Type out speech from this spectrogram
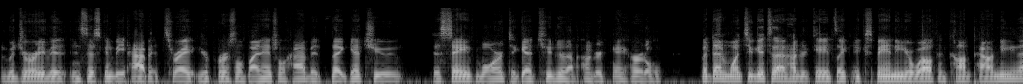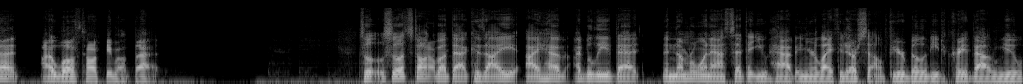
the majority of it is just going to be habits, right? Your personal financial habits that get you to save more to get you to that 100k hurdle. But then once you get to that 100k, it's like expanding your wealth and compounding that. I love talking about that. So so let's talk about that because I I have I believe that the number one asset that you have in your life is Yep. yourself, your ability to create value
